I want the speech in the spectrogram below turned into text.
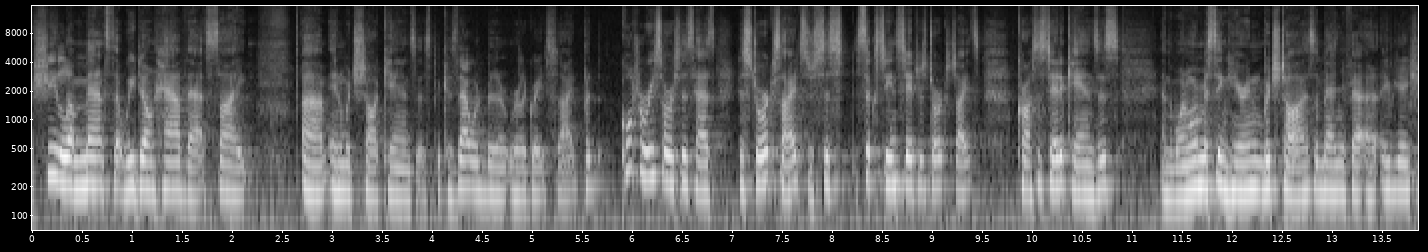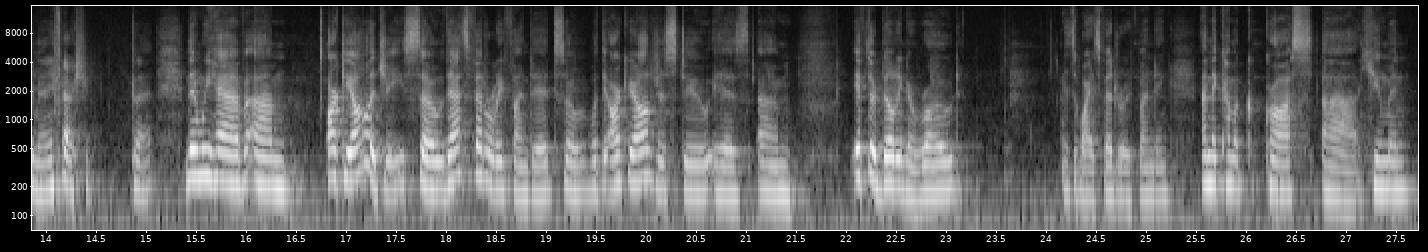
she laments that we don't have that site. Um, in Wichita, Kansas, because that would have been a really great site. But Cultural Resources has historic sites. There's 16 state historic sites across the state of Kansas, and the one we're missing here in Wichita is a manufa- aviation manufacturing plant. Then we have um, archaeology, so that's federally funded. So what the archaeologists do is, um, if they're building a road this is why it's federally funding. And they come across uh, human,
